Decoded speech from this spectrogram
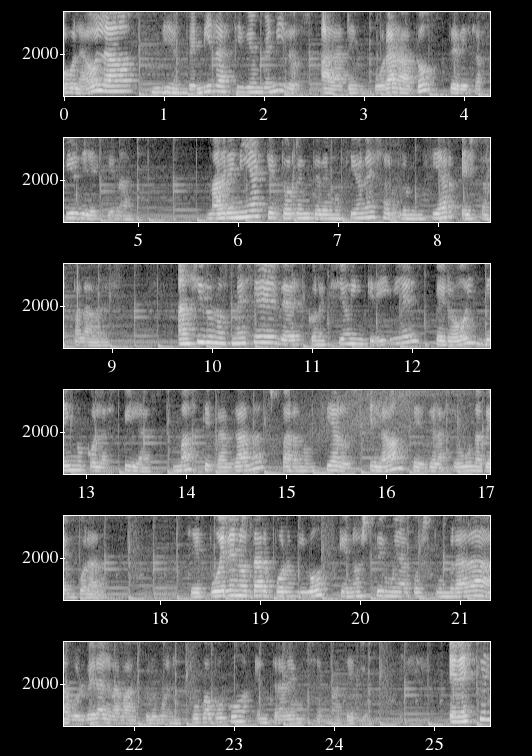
Hola, hola, bienvenidas y bienvenidos a la temporada 2 de Desafío Direccional. Madre mía, qué torrente de emociones al pronunciar estas palabras. Han sido unos meses de desconexión increíbles, pero hoy vengo con las pilas más que cargadas para anunciaros el avance de la segunda temporada. Se puede notar por mi voz que no estoy muy acostumbrada a volver a grabar, pero bueno, poco a poco entraremos en materia. En, este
